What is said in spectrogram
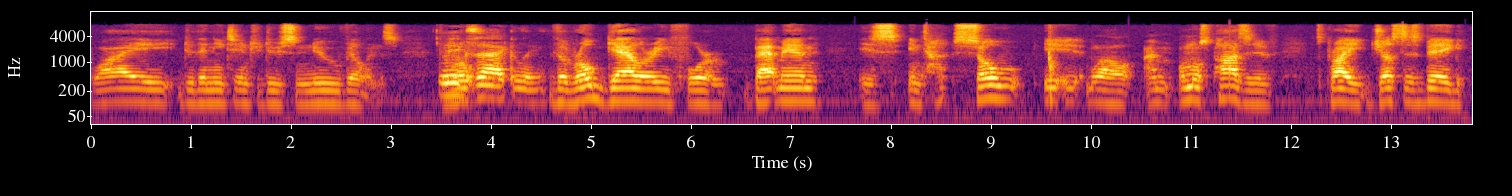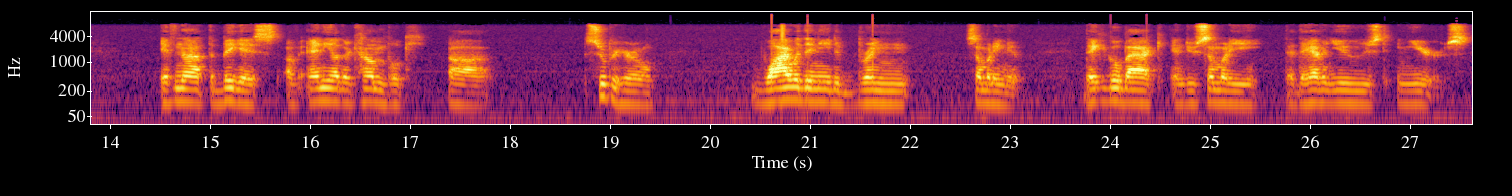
Why do they need to introduce new villains? The exactly. Ro- the rogue gallery for Batman is in t- so it, well. I'm almost positive probably just as big, if not the biggest, of any other comic book uh, superhero. Why would they need to bring somebody new? They could go back and do somebody that they haven't used in years,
